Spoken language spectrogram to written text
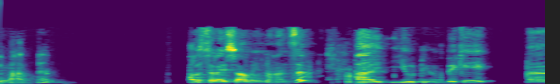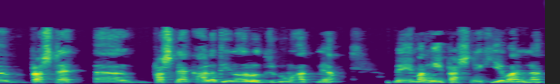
මහත්මයා? අවසරයි ස්වාමීන් වහන්ස. YouTube එකේ ප්‍රශ්න ප්‍රශ්නයක් අහලා තියෙනවා රොද්රිගු මහත්මයා. මේ මම මේ ප්‍රශ්නය කියවන්නම්.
